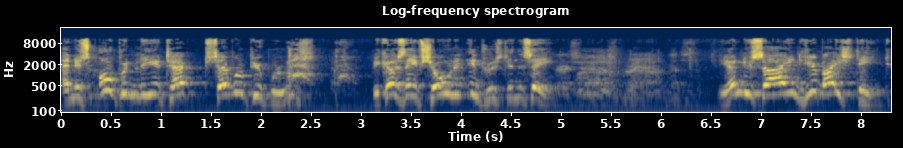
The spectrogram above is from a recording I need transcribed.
and has openly attacked several pupils because they've shown an interest in the same. The undersigned hereby state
